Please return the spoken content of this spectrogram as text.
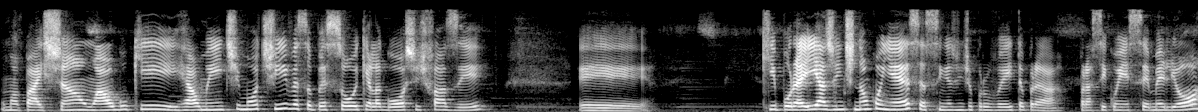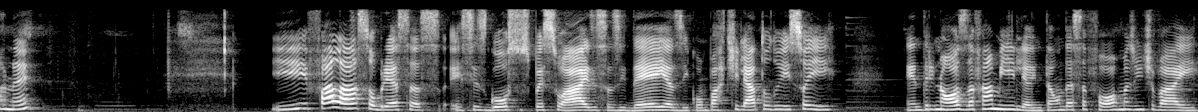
uma paixão, algo que realmente motive essa pessoa e que ela goste de fazer. É, que por aí a gente não conhece, assim a gente aproveita para se conhecer melhor, né? E falar sobre essas, esses gostos pessoais, essas ideias e compartilhar tudo isso aí entre nós da família. Então, dessa forma, a gente vai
